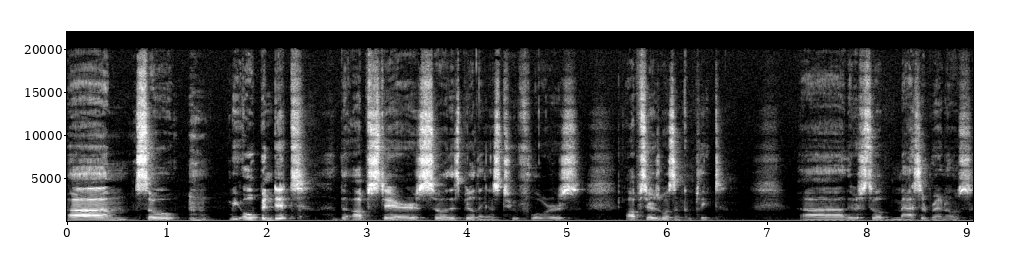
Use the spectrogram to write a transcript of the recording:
Um, so we opened it, the upstairs. So this building has two floors. Upstairs wasn't complete. Uh, there were still massive renos.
